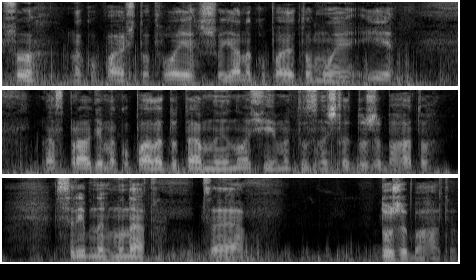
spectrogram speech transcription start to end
Що накупаєш, то твоє, що я накупаю, то моє. І Насправді ми купали до темної ночі і ми тут знайшли дуже багато срібних монет. Це дуже багато.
